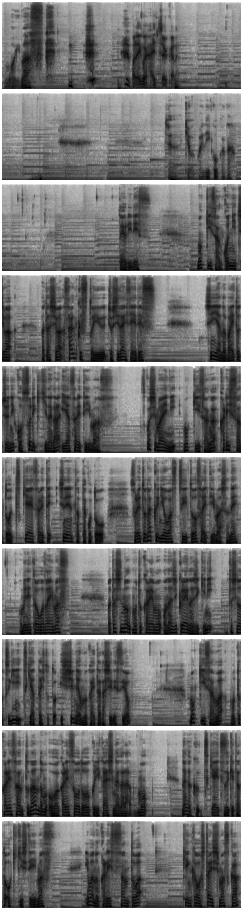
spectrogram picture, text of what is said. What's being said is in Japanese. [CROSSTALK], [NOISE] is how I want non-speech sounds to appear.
思います。[LAUGHS] 笑い声入っちゃうから。じゃあ、今日はこれでいこうかな。お便りです。モッキーさん、こんにちは。私はサンクスという女子大生です。深夜のバイト中にこっそり聞きながら癒されています。少し前に、モッキーさんが彼氏さんとお付き合いされて1年経ったことを、それとなく匂わすツイートをされていましたね。おめでとうございます。私の元彼も同じくらいの時期に、私の次に付き合った人と1周年を迎えたらしいですよ。モッキーさんは元彼さんと何度もお別れ騒動を繰り返しながらも、長く付き合い続けたとお聞きしています。今の彼氏さんとは、喧嘩をしたりしますか？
